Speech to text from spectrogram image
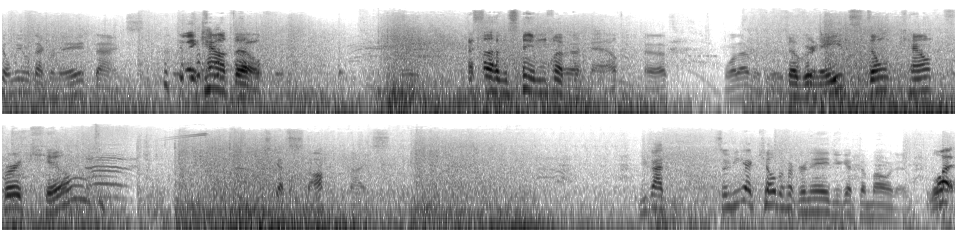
Kill me with that grenade? Thanks. Do they count though? I still have the same weapon now. Yeah, that's whatever, dude. So grenades don't count for a kill? Just get stuck? Nice. You got... So if you get killed with a grenade, you get demoted. What?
